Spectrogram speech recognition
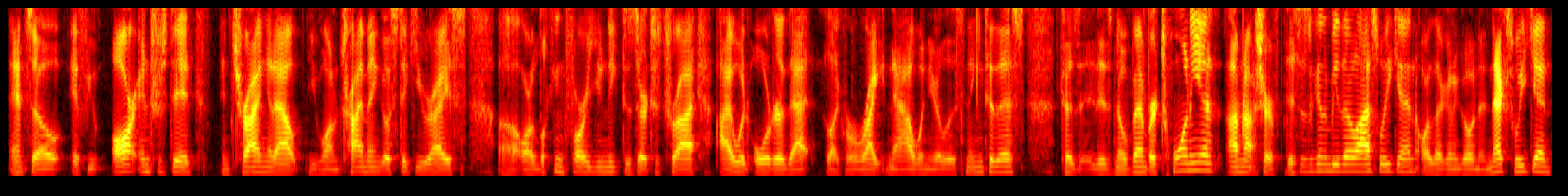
and so if you are interested in trying it out, you want to try mango sticky rice, uh, or looking for a unique dessert to try, I would order that like right now when you're listening to this, because it is November 20th. I'm not sure if this is going to be their last weekend or they're going to go into next weekend,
